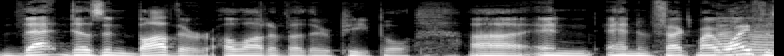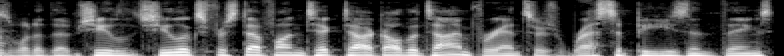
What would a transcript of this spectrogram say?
that doesn't bother a lot of other people. Uh, and and in fact, my wife Uh-huh. is one of them. She she looks for stuff on TikTok all the time for answers, recipes and things.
